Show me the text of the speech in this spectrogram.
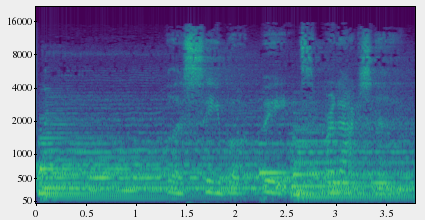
Placebo Beats Production.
